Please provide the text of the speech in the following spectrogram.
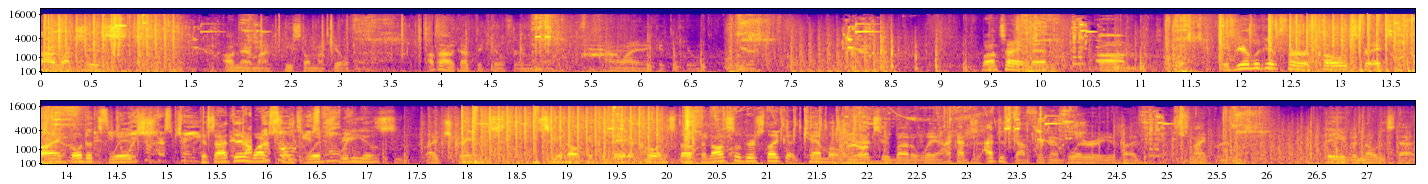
Ah, watch this. Oh, never mind. He stole my kill. I thought I got the kill for a minute. I don't know why I didn't get the kill. But I'll tell you, man. Um, if you're looking for codes for X go to Twitch. Because I did watch some Twitch videos, like streams you know, get the beta code and stuff. And also, there's like a camo in there too, by the way. I got, I just got freaking obliterated by snipers. They even noticed that.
